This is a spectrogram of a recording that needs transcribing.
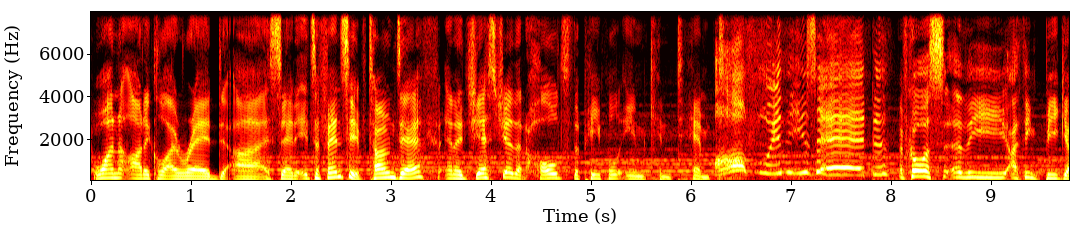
One article I read uh, said it's offensive, tone deaf, and a gesture that holds the people in contempt. Off with his head! Of course, the I think bigger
